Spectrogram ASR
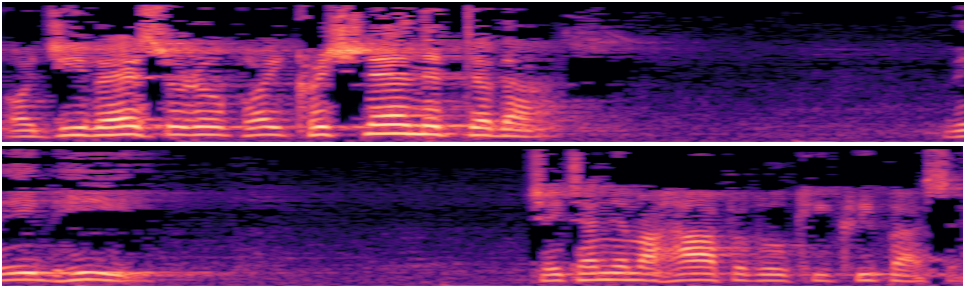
और जीव है स्वरूप है कृष्ण नित्यदास वे भी चैतन्य महाप्रभु की कृपा से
